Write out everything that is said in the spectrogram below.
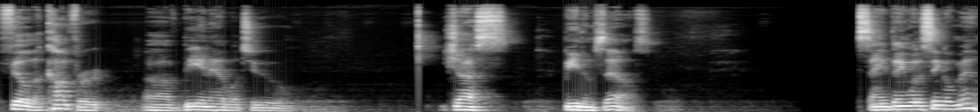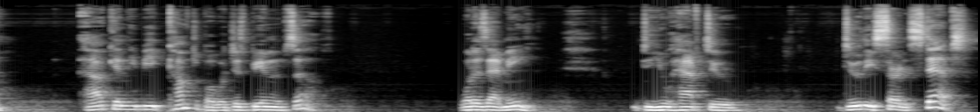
feel the comfort of being able to just be themselves. Same thing with a single male. How can he be comfortable with just being himself? What does that mean? Do you have to do these certain steps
